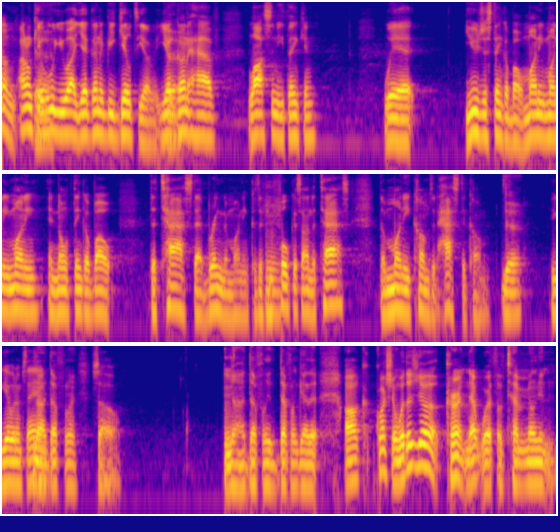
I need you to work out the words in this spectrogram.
young. I don't care who you are, you're gonna be guilty of it. You're gonna have larceny thinking, where you just think about money, money, money, and don't think about the tasks that bring the money. Because if you Mm. focus on the task, the money comes. It has to come. yeah. You get what I'm saying? No, definitely. so No, I definitely, definitely get it. Uh, question: What is your current net worth of ten million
